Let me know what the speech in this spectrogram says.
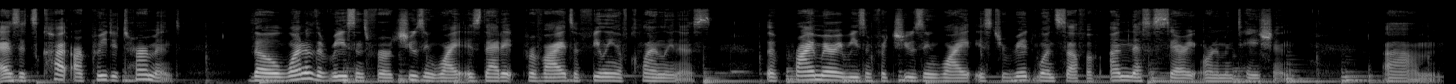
as its cut are predetermined though one of the reasons for choosing white is that it provides a feeling of cleanliness. The primary reason for choosing white is to rid oneself of unnecessary ornamentation. Um,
